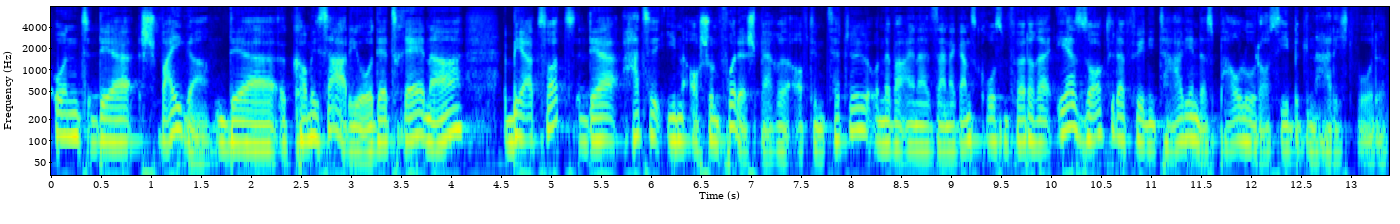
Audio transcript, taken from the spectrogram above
Und der Schweiger, der Kommissario, der Trainer Beazot, der hatte ihn auch schon vor der Sperre auf dem Zettel und er war einer seiner ganz großen Förderer. Er sorgte dafür in Italien, dass Paolo Rossi begnadigt wurde.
